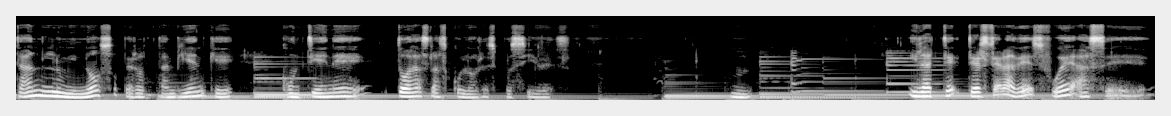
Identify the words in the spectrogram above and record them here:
tan luminoso, pero también que contiene todas las colores posibles. Y la tercera vez fue hace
